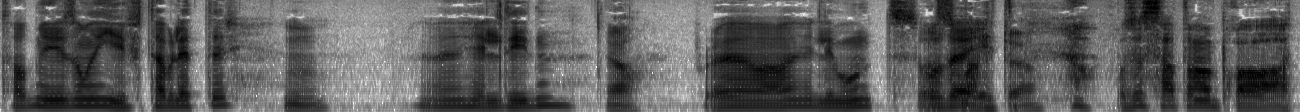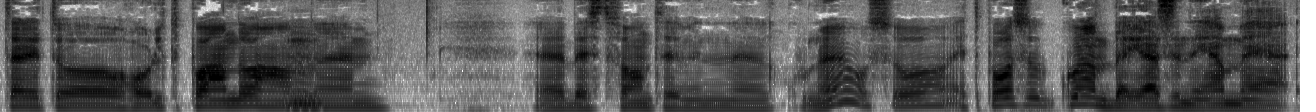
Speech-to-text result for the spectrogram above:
tatt mye sånne gifttabletter Mm. eh, hele tiden. Ja. For det var veldig vondt. Og så, et- og så satt han og prata litt og holdt på han da, han eh, bestefaren til min eh, kone. Og så etterpå så kunne han bøye seg ned med,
